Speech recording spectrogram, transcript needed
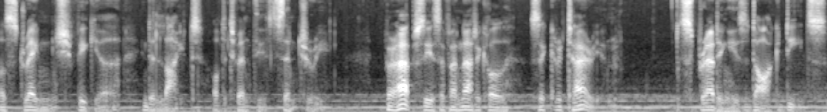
a strange figure in the light of the 20th century. Perhaps he is a fanatical secretarian, spreading his dark deeds.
